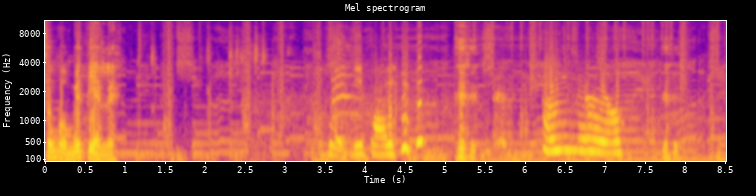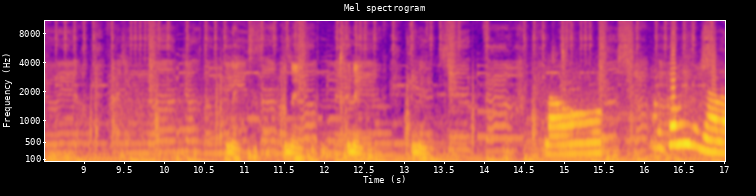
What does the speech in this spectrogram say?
ทรงผมไม่เปลี่ยนเลย โอ้โหดีใจเขาวิ่งได้เร็วที่หนึ่งที่หนึ่งที่หนึ่งที่หนึ่งแล้วมันก็ไม่มีอะไร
